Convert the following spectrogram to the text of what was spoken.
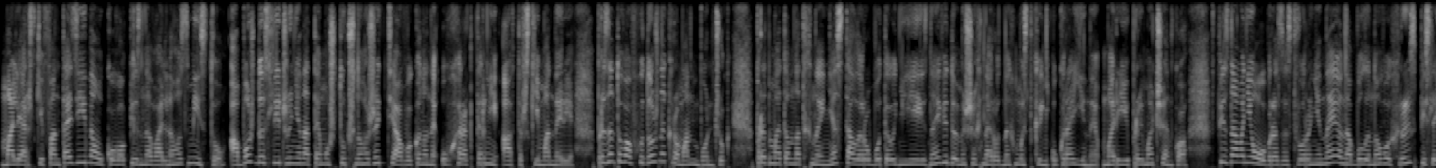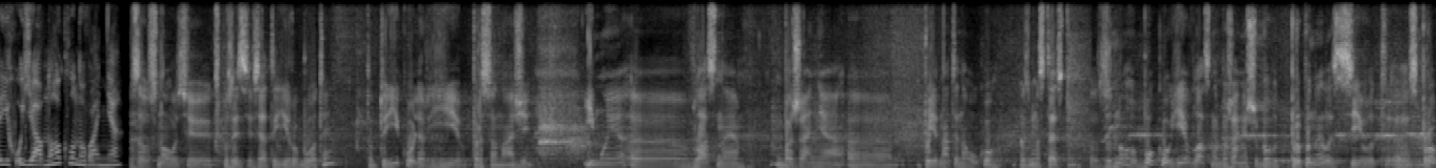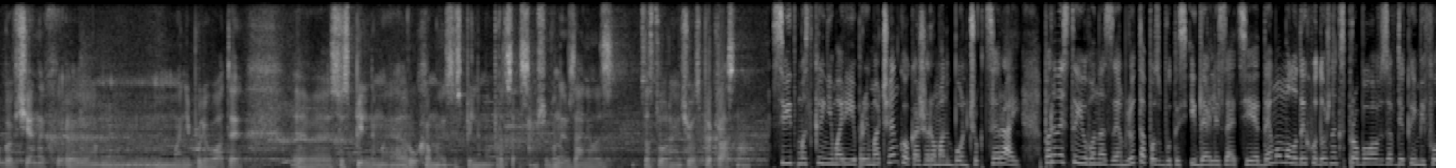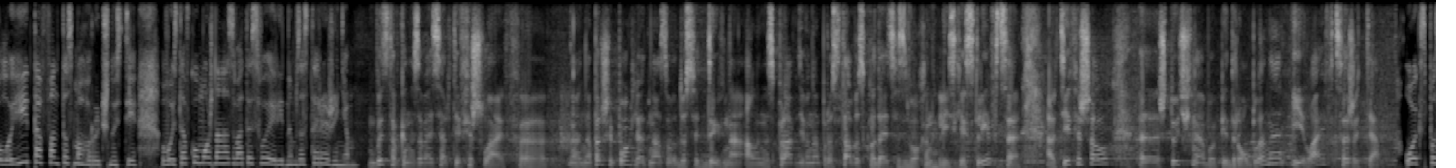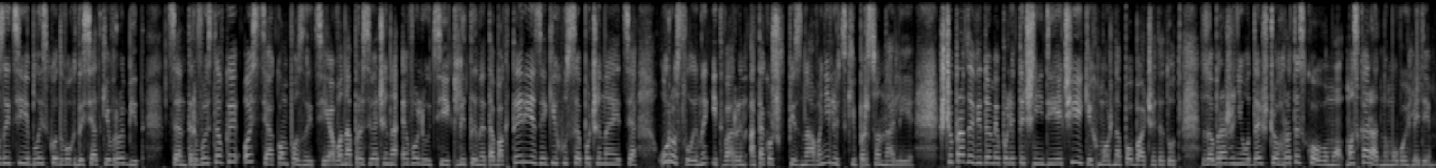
малярські фантазії науково-пізнавального змісту або ж дослідження на тему штучного життя, виконане у характерній авторській манері, презентував художник Роман Бончук. Предметом натхнення стали роботи однієї з найвідоміших народних мисткинь України Марії Приймаченко. Впізнавані образи, створені нею, набули нових рис після їх уявного клонування. За основу цієї експозиції взяти її роботи, тобто її колір, її персонажі. І ми, е, власне, бажання е, поєднати науку з мистецтвом. З одного боку є власне бажання, щоб припинились ці от е, спроби вчених е, маніпулювати суспільними рухами суспільними процесами, щоб вони зайнялись за створення чогось прекрасного. Світ мисткині Марії Приймаченко, каже Роман Бончук, це рай. Перенести його на землю та позбутись ідеалізації. Демо молодий художник спробував завдяки міфології та фантасмагоричності. Виставку можна назвати своєрідним застереженням. Виставка називається Artificial Life. Е, е, На перший погляд назва досить дивна, але насправді вона проста, бо складається з двох англійських слів: це artificial, е, штучне або підроблене, і life – це життя. У експозиції близько двох десятків робіт. Центр виставки ось ця композиція. Вона присвячена еволюції клітини та бактерії, з яких усе починається у рослини і тварин, а також впізнавані людські персоналії. Щоправда, відомі політичні діячі, яких можна побачити тут, зображені у дещо гротесковому маскарадному вигляді.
